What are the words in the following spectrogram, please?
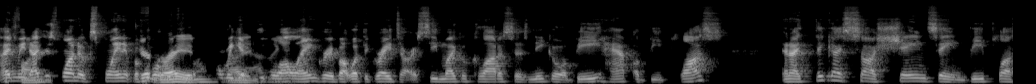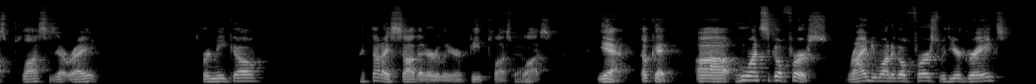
I mean, fine. I just want to explain it before, we, before we get people all angry about what the grades are. I see Michael Culotta says Nico a B, Hap a B plus, and I think I saw Shane saying B plus plus. Is that right for Nico? I thought I saw that earlier. B plus yeah. plus. Yeah. Okay. Uh, who wants to go first? Ryan, you want to go first with your grades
